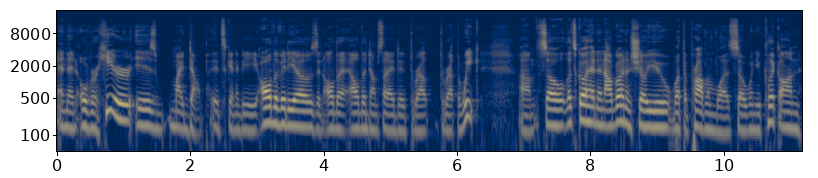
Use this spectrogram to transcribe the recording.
And then over here is my dump. It's going to be all the videos and all the all the dumps that I did throughout throughout the week. Um, so let's go ahead and I'll go ahead and show you what the problem was. So when you click on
